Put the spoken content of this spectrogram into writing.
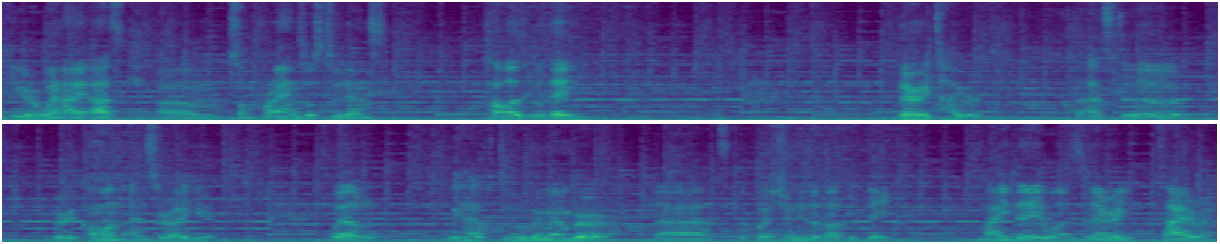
here when I ask、some friends or students how was your day? Very tired. That's the very common answer I hear. Well, we have to remember that the question is about the day. My day was very tiring.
